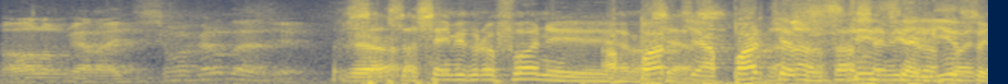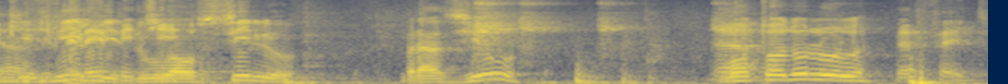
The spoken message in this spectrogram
Ó, Longaray disse uma verdade. Está tá sem microfone. A parte, a parte Não, tá assistencialista que vive do. Auxílio Brasil votou no Lula. Perfeito.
